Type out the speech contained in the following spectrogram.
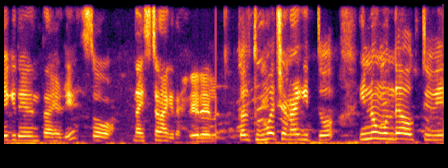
ಹೇಗಿದೆ ಅಂತ ಹೇಳಿ. ಸೊ ನೈಸ್ ಚೆನ್ನಾಗಿದೆ. ಕಲ್ ತುಂಬಾ ಚೆನ್ನಾಗಿತ್ತು. ಇನ್ನು ಮುಂದೆ ಹೋಗ್ತೀವಿ.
